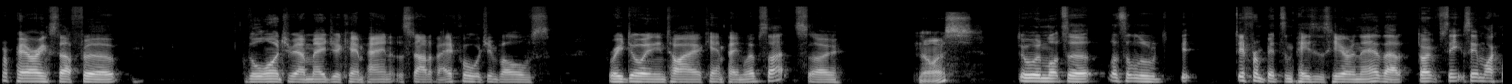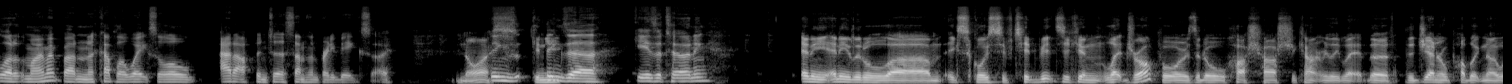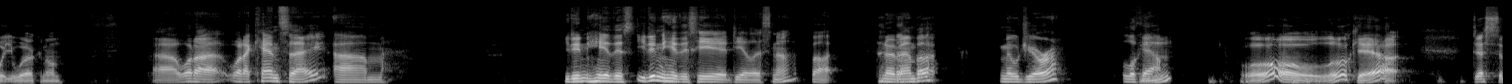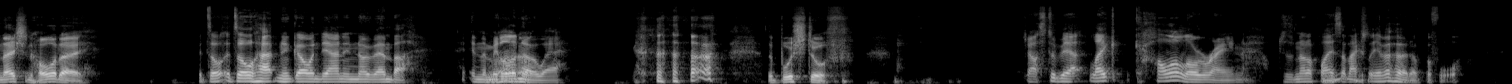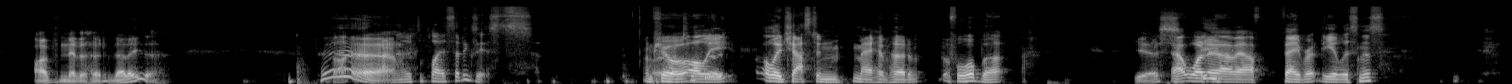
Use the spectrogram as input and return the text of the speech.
preparing stuff for the launch of our major campaign at the start of April, which involves redoing the entire campaign website. So Nice. doing lots of lots of little bit different bits and pieces here and there that don't see, seem like a lot at the moment, but in a couple of weeks will all add up into something pretty big. So Nice. things Can you things are gears are turning. any any little um, exclusive tidbits you can let drop, or is it all hush hush? You can't really let the the general public know what you're working on. Uh, what I what I can say, um, you didn't hear this. You didn't hear this here, dear listener. But November, Mildura, look out. Mhm. Oh, look out! Destination holiday. It's all it's all happening going down in November, in the middle of nowhere. the bush stuff. Just about Lake Cullulleraine, which is not a place I've Mm. actually ever heard of before. I've never heard of that either. but apparently it's a place that exists. I'm Well, sure I took Ollie Ollie Chaston may have heard of it before, but yes. uh, one He- of our favorite dear listeners.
